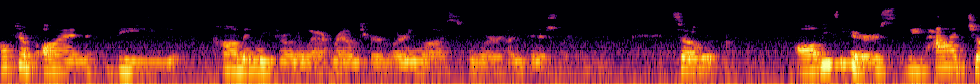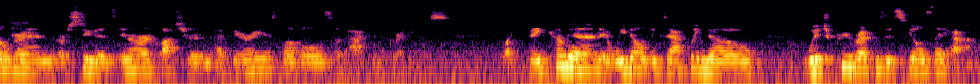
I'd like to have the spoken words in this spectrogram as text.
I'll jump on the commonly thrown around term learning loss or unfinished learning. So, all these years, we've had children or students in our classroom at various levels of academic readiness. Like they come in and we don't exactly know which prerequisite skills they have,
